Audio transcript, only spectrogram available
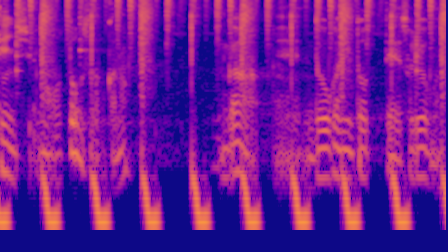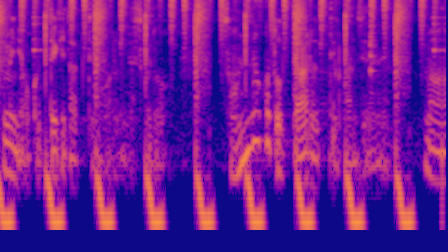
店主のお父さんかな？が、え、動画に撮ってそれを娘に送ってきたっていうのがあるんですけどそんなことってあるっていう感じでね。まあ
